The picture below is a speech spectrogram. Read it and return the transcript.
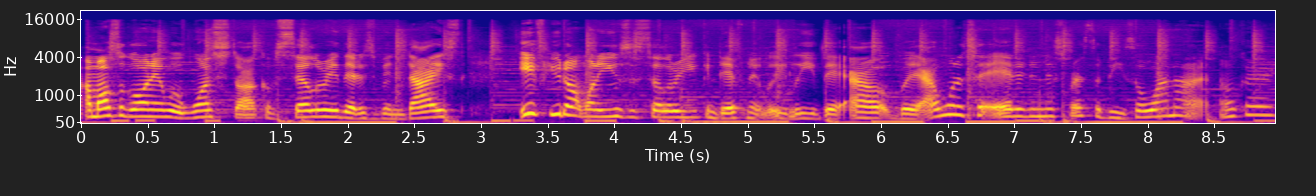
I'm also going in with one stalk of celery that has been diced. If you don't want to use the celery you can definitely leave that out but i wanted to add it in this recipe so why not okay?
